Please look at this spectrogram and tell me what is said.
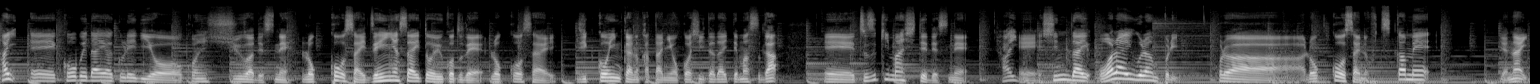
はい、えー神戸大学レディオ。今週はですね六甲祭前夜祭ということで六甲祭実行委員会の方にお越しいただいてますが、えー続きましてですね、はい、えー寝台お笑いグランプリ。これは六甲祭の2日目じゃない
